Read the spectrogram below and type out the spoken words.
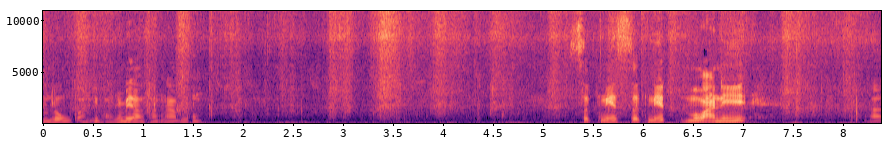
ำลงก่อนที่ผมยังไม่เอาถังน้ำลงสักนิดสักนิดเมื่อวานนี้อ่า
